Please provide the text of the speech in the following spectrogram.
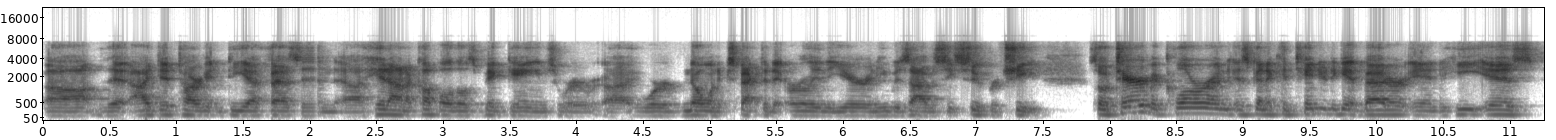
Uh, that I did target DFS and uh, hit on a couple of those big games where uh, where no one expected it early in the year, and he was obviously super cheap. So Terry McLaurin is going to continue to get better, and he is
